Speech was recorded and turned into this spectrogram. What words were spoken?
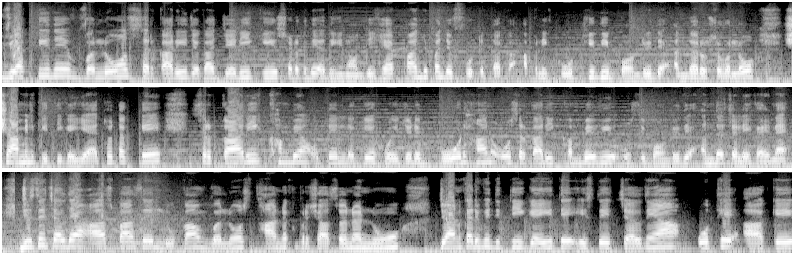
ਵਿਅਕਤੀ ਦੇ ਵੱਲੋਂ ਸਰਕਾਰੀ ਜਗ੍ਹਾ ਜਿਹੜੀ ਕਿ ਸੜਕ ਦੇ ਅਧੀਨ ਆਉਂਦੀ ਹੈ 5-5 ਫੁੱਟ ਤੱਕ ਆਪਣੀ ਕੋਠੀ ਦੀ ਬਾਉਂਡਰੀ ਦੇ ਅੰਦਰ ਉਸ ਵੱਲੋਂ ਸ਼ਾਮਿਲ ਕੀਤੀ ਗਈ ਹੈ। ਇੱਥੋਂ ਤੱਕ ਕਿ ਸਰਕਾਰੀ ਖੰਭਿਆਂ ਉੱਤੇ ਲੱਗੇ ਹੋਏ ਜਿਹੜੇ ਬੋਰਡ ਹਨ, ਉਹ ਸਰਕਾਰੀ ਖੰਭੇ ਵੀ ਉਸ ਦੀ ਬਾਉਂਡਰੀ ਦੇ ਅੰਦਰ ਚਲੇ ਗਏ ਨੇ। ਜਿਸ ਦੇ ਚਲਦਿਆਂ ਆਸ-ਪਾਸ ਦੇ ਲੋਕਾਂ ਵੱਲੋਂ ਸਥਾਨਕ ਪ੍ਰਸ਼ਾਸਨ ਨੂੰ ਜਾਣਕਾਰੀ ਵੀ ਦਿੱਤੀ ਗਈ ਤੇ ਇਸ ਦੇ ਚਲਦਿਆਂ ਉੱਥੇ ਆ ਕੇ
